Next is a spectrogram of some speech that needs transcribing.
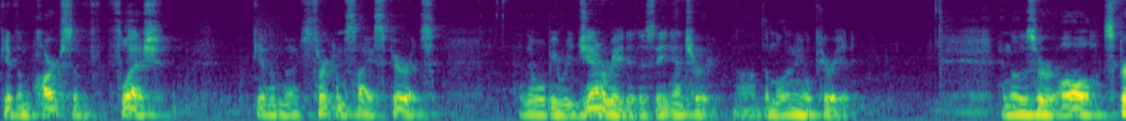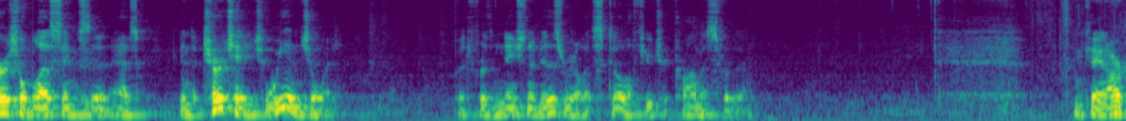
give them hearts of flesh, give them the circumcised spirits. And they will be regenerated as they enter uh, the millennial period. And those are all spiritual blessings that, as in the church age, we enjoy. But for the nation of Israel, it's still a future promise for them. Okay, in our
